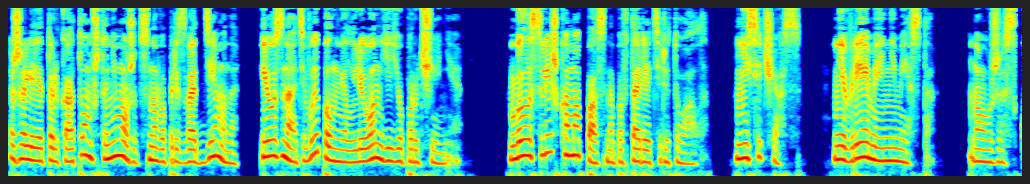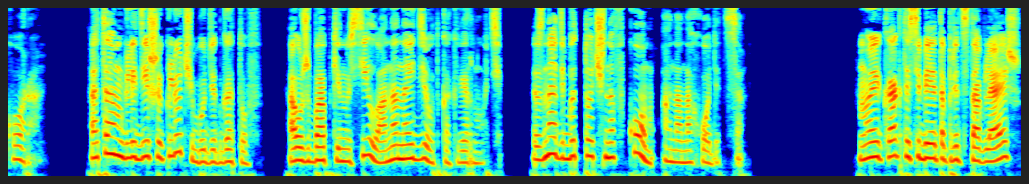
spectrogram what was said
жалея только о том, что не может снова призвать демона и узнать, выполнил ли он ее поручение. Было слишком опасно повторять ритуал. Не сейчас. Не время и не место. Но уже скоро. А там, глядишь, и ключ будет готов. А уж бабкину силу она найдет, как вернуть. Знать бы точно в ком она находится. «Ну и как ты себе это представляешь?»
